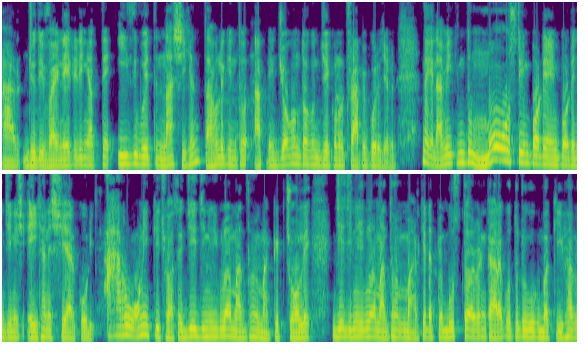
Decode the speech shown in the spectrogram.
আর যদি ট্রেডিং আপনি ইজি ওয়েতে না শিখেন, তাহলে কিন্তু আপনি যখন তখন যে কোনো ট্রাপে পড়ে যাবেন। দেখেন, আমি কিন্তু মোস্ট ইম্পর্টেন্ট ইম্পর্টেন্ট জিনিস এইখানে শেয়ার করি। আরও অনেক কিছু আছে। যে জিনিসগুলোর মাধ্যমে মার্কেট চলে, যে জিনিসগুলোর মাধ্যমে মার্কেট আপনি বুঝতে পারবেন কারা কতটুকু বা কীভাবে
